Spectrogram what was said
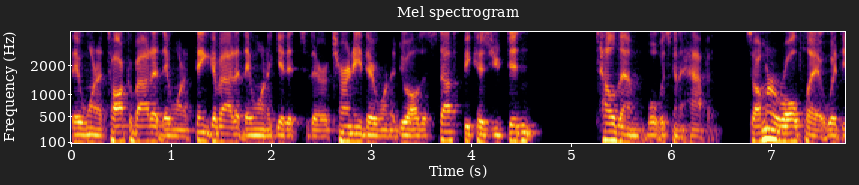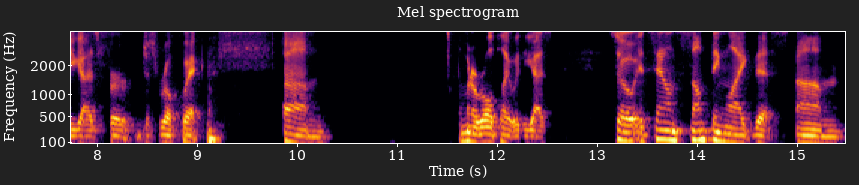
they want to talk about it. They want to think about it. They want to get it to their attorney. They want to do all this stuff because you didn't tell them what was going to happen. So I'm going to role play it with you guys for just real quick. Um, I'm going to role play it with you guys. So it sounds something like this. Um,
